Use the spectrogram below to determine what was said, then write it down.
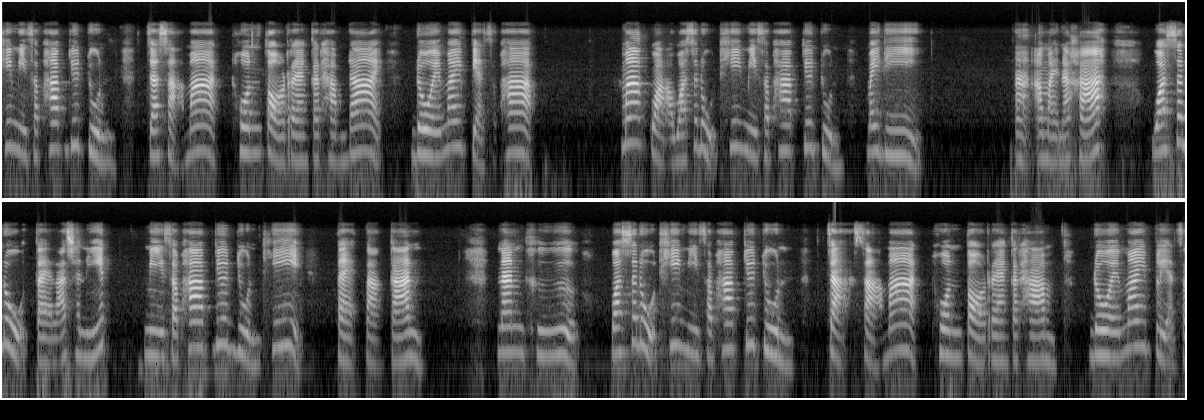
ที่มีสภาพยืดหยุ่น จะสามารถทนต่อแรงกระทำได้ โดยไม่เปลี่ยนสภาพ มากกว่าวัสดุที่มีสภาพยืดหยุ่นไม่ดีอะเอาใหม่นะคะ วัสดุแต่ละชนิด มีสภาพยืดหยุ่นที่แตกต่างกัน นั่นคือ วัสดุที่มีสภาพยืดหยุ่น จะสามารถทนต่อแรงกระทำโดยไม่เปลี่ยนส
